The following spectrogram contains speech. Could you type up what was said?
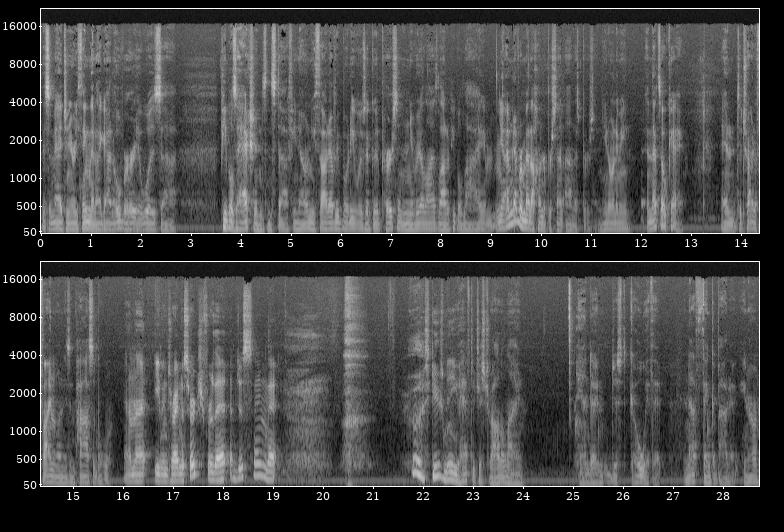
this imaginary thing that I got over. It was. Uh, people's actions and stuff, you know, and you thought everybody was a good person and you realize a lot of people lie. And, yeah, I've never met a 100% honest person, you know what I mean? And that's okay. And to try to find one is impossible. And I'm not even trying to search for that. I'm just saying that. Excuse me, you have to just draw the line and uh, just go with it and not think about it, you know?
